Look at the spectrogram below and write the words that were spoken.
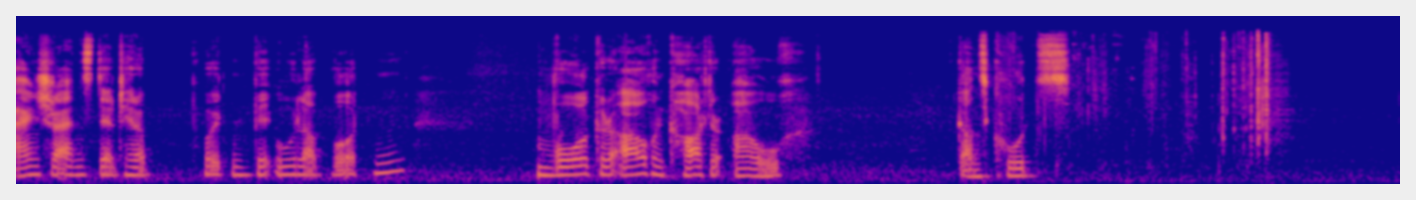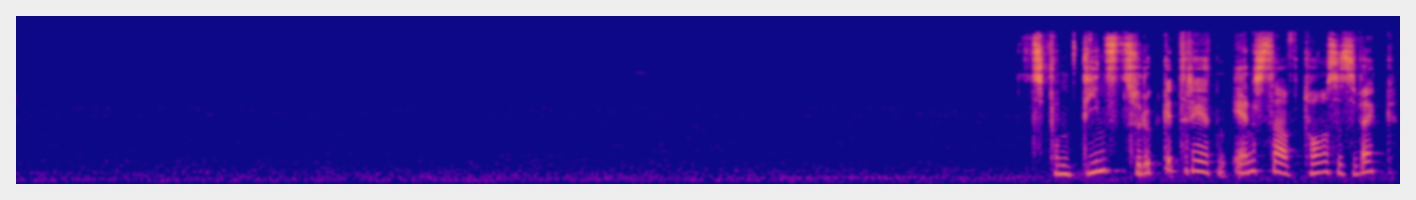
Einschreitens der Therapeuten beurlaubt worden. Walker auch und Carter auch. Ganz kurz. Vom Dienst zurückgetreten. Ernsthaft, Thomas ist weg.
